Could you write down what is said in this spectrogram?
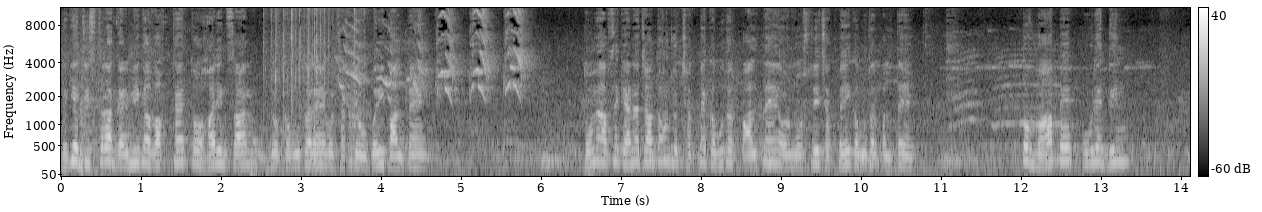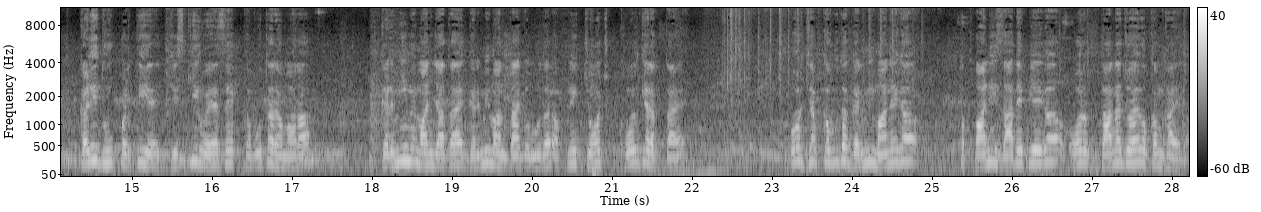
देखिए, जिस तरह गर्मी का वक्त है तो हर इंसान जो कबूतर हैं, वो छत के ऊपर ही पालते हैं। तो मैं आपसे कहना चाहता हूँ, जो छत पे कबूतर पालते हैं और मोस्टली छत पे ही कबूतर पलते हैं तो वहाँ पे पूरे दिन कड़ी धूप पड़ती है, जिसकी वजह से कबूतर हमारा गर्मी में मान जाता है, गर्मी मानता है कबूतर, अपनी चोंच खोल के रखता है। और जब कबूतर गर्मी मानेगा तो पानी ज़्यादा पिएगा और दाना जो है वो कम खाएगा।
